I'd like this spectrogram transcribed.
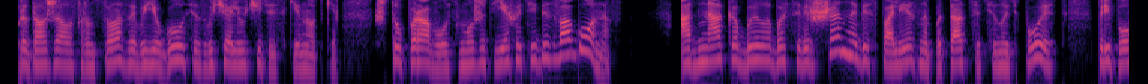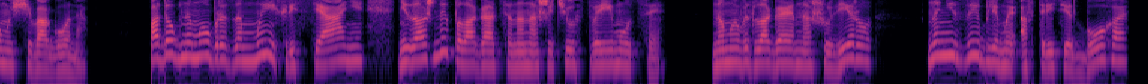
— продолжала Франсуаза, и в ее голосе звучали учительские нотки, «что паровоз может ехать и без вагонов. Однако было бы совершенно бесполезно пытаться тянуть поезд при помощи вагона. Подобным образом мы, христиане, не должны полагаться на наши чувства и эмоции, но мы возлагаем нашу веру на незыблемый авторитет Бога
